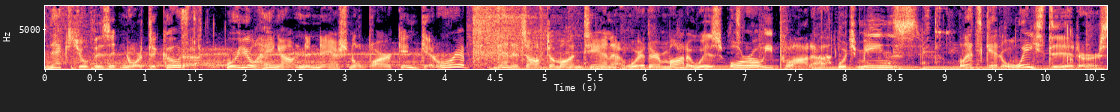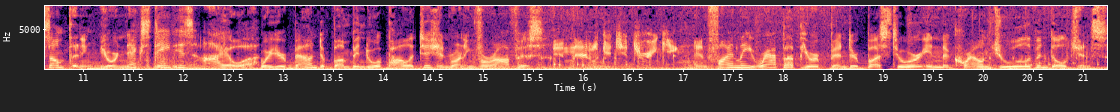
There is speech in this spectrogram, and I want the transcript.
Next, you'll visit North Dakota, where you'll hang out in a national park and get ripped. Then it's off to Montana, where their motto is Oro y Plata, which means let's get wasted or something. Your next state is Iowa, where you're bound to bump into a politician running for office, and that'll get you drinking. And finally, wrap up your Bender bus tour in the crown jewel of indulgence,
